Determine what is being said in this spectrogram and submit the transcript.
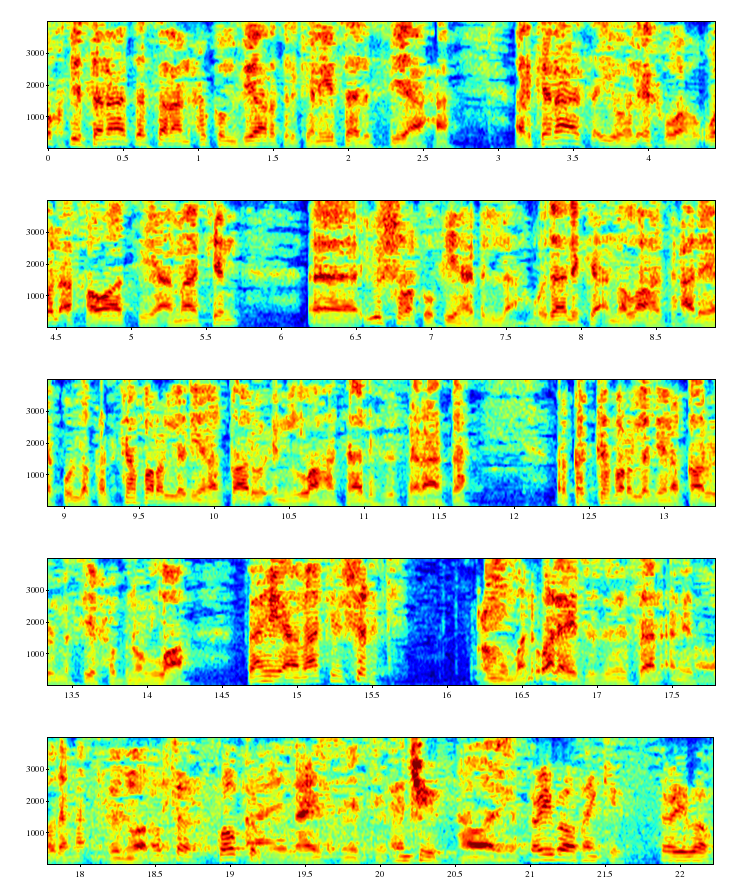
أختي سناء تسأل عن حكم زيارة الكنيسة للسياحة الكنائس أيها الإخوة والأخوات هي أماكن آه، يشرك فيها بالله وذلك أن الله تعالى يقول لقد كفر الذين قالوا إن الله ثالث ثلاثة لقد كفر الذين قالوا المسيح ابن الله فهي أماكن شرك عموما ولا يجوز للإنسان أن يدخلها Good morning. Doctor, welcome. Hi, nice to meet you. And you? How are you? Very well, thank you. Very well.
